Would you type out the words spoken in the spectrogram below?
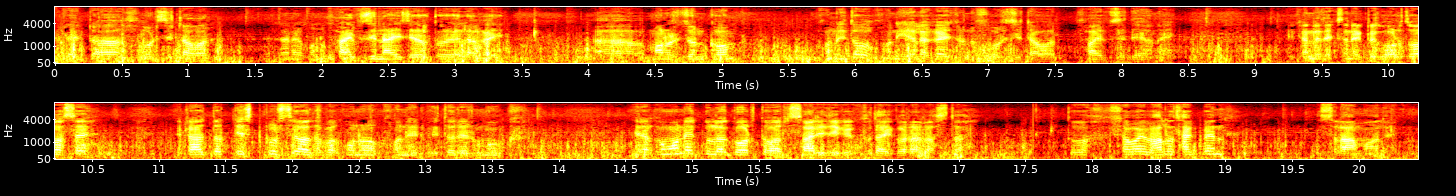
এটা একটা ফোর জি টাওয়ার এখানে কোনো ফাইভ জি নাই, যেহেতু এলাকায় মানুষজন কম। খনি তো খনি এলাকায় জন্য four G tower five G দেওয়া নাই। এখানে দেখছেন একটা গর্ত আছে। এটা হয়তো টেস্ট করছে, অথবা কোনো খনির ভিতরের মুখ। এরকম অনেকগুলো গর্ত আর চারিদিকে খোদাই করা রাস্তা। তো সবাই ভালো থাকবেন। আসসালামু আলাইকুম।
